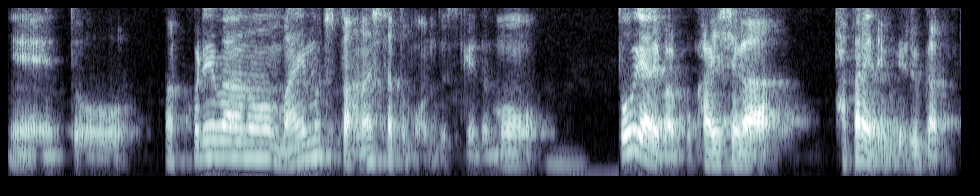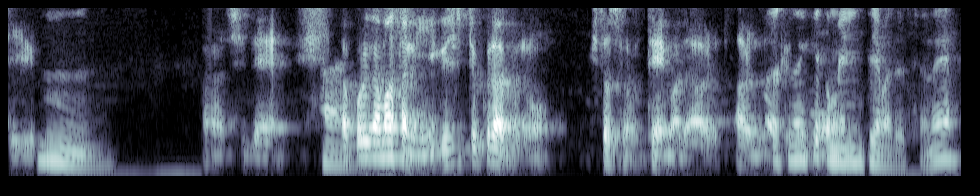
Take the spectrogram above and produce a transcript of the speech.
えっ、と、まあ、これはあの前もちょっと話したと思うんですけれども、どうやればこう会社が高値で売れるかっていううん。話で、はいまあこれがまさに EXIT クラブの一つのテーマであるあるんですけどそうですね。結構も、メインテーマですよね。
